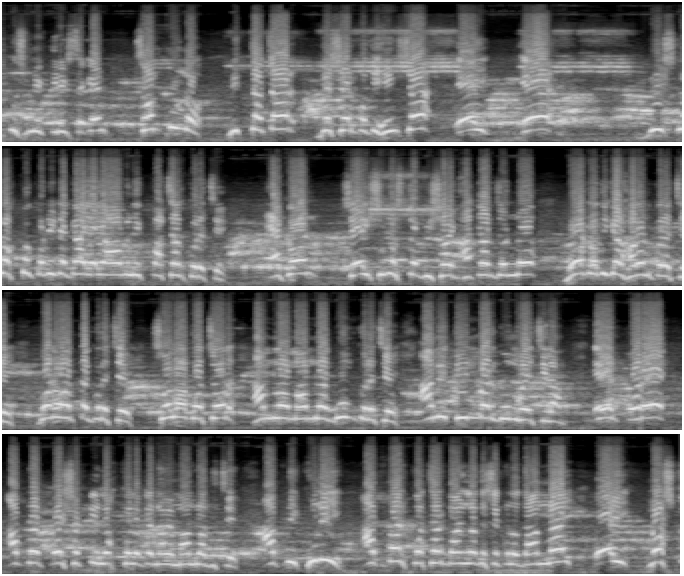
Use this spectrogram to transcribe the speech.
একুশ মিনিট তিরিশ সেকেন্ড সম্পূর্ণ মিথ্যাচার, দেশের প্রতি হিংসা, এই এ বিশ লক্ষ কোটি টাকা এই আওয়ামী লীগ পাচার করেছে। এখন সেই সমস্ত বিষয় ঢাকার জন্য ভোট অধিকার হরণ করেছে, গণহত্যা করেছে, ষোলো বছর হামলা মামলা গুম করেছে। আমি তিনবার গুম হয়েছিলাম। এরপরে আপনার পঁয়ষট্টি লক্ষ লোকের নামে মামলা দিচ্ছে। আপনি খুনি, আপনার কথার বাংলাদেশে কোনো দাম নাই। ওই নষ্ট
